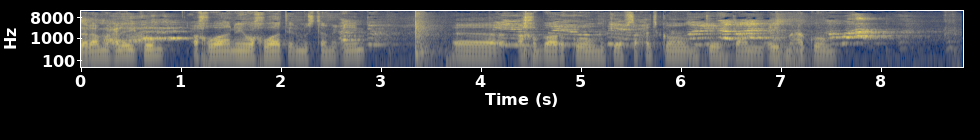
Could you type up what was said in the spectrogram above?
السلام عليكم أخواني وأخواتي المستمعين. آه، أخباركم كيف صحتكم؟ كيف كان العيد معكم؟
